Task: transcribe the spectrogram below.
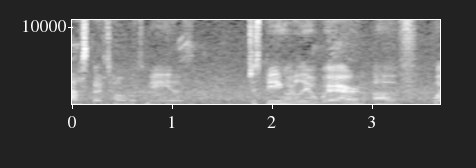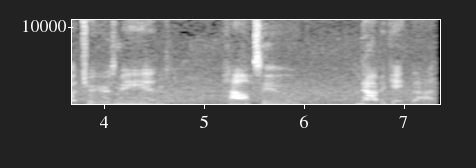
aspect home with me of just being really aware of what triggers me and how to navigate that.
